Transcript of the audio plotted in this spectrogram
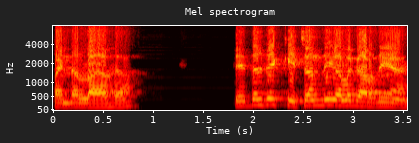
ਪੈਨਲ ਲਾਇਆ ਹੋਇਆ। ਤੇ ਇਧਰ ਜੇ ਕਿਚਨ ਦੀ ਗੱਲ ਕਰਦੇ ਆ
